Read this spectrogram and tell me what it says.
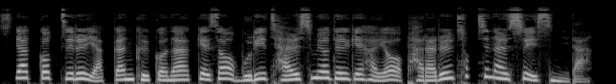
씨앗 껍질을 약간 긁거나 깨서 물이 잘 스며들게 하여 발화를 촉진할 수 있습니다.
